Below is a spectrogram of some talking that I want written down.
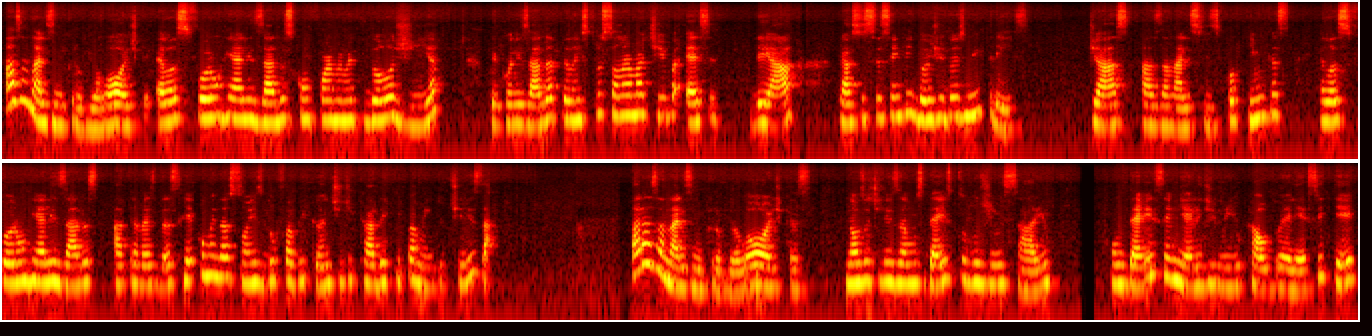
As análises microbiológicas, elas foram realizadas conforme a metodologia preconizada pela Instrução Normativa SDA-62 de 2003. Já as, as análises físico-químicas, elas foram realizadas através das recomendações do fabricante de cada equipamento utilizado. Para as análises microbiológicas, nós utilizamos 10 tubos de ensaio com 10 ml de meio caldo LST,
